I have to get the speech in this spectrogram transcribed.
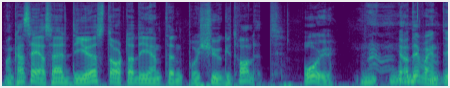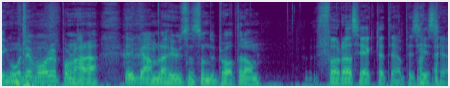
Man kan säga så här, Diö startade egentligen på 20-talet. Oj! Ja, det var inte igår. Det var det på de här gamla husen som du pratade om. Förra seklet ja, precis ja.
